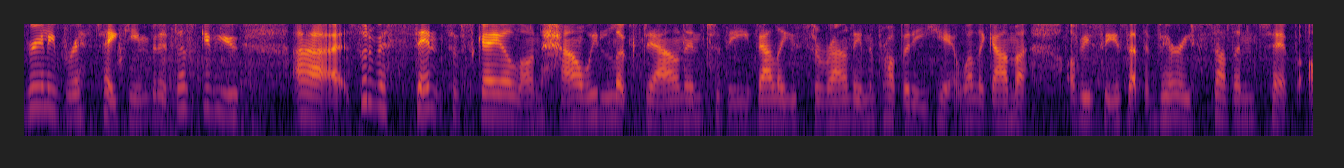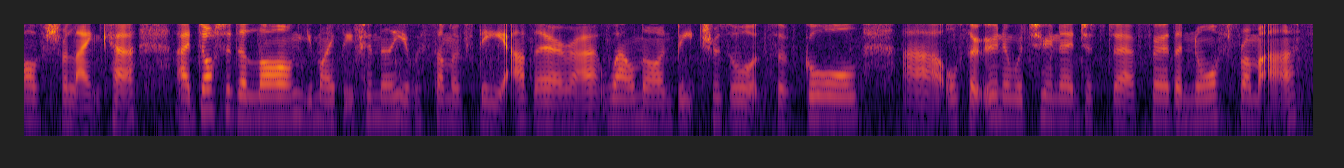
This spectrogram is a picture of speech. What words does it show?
really breathtaking, but it does give you uh, sort of a sense of scale on how we look down into the valleys surrounding the property here. Weligama obviously is at the very southern tip of Sri Lanka. Uh, dotted along, you might be familiar with some of the other uh, well known beach resorts of Galle, uh, also Unawatuna just uh, further north from us.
